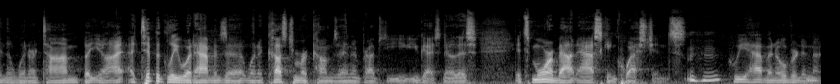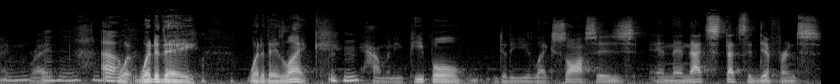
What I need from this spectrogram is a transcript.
in the wintertime. But you know, I, I typically what happens uh, when a customer comes in, and perhaps you, you guys know this, it's more about asking questions. Mm-hmm. Who you having over tonight, mm-hmm. right? Mm-hmm. Oh. What, what do they what do they like? How many people? Do they like sauces? And then that's that's the difference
